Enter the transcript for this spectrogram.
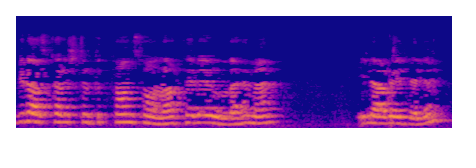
Biraz karıştırdıktan sonra tereyağını da hemen ilave edelim.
